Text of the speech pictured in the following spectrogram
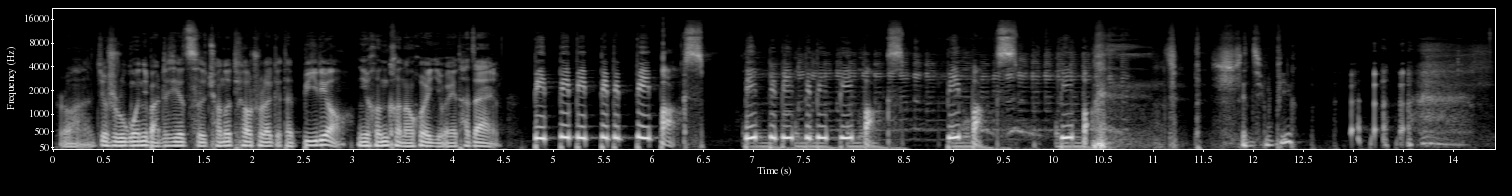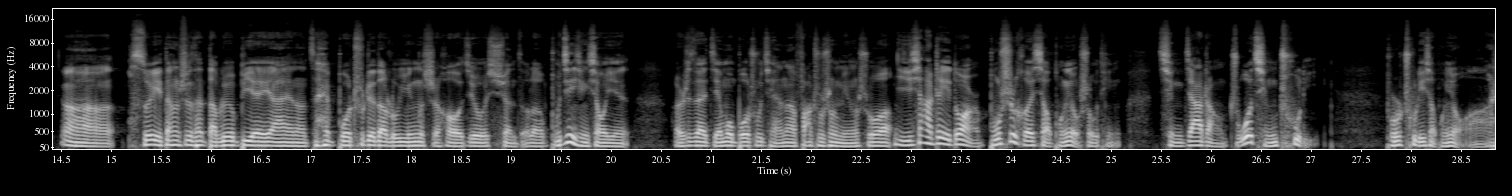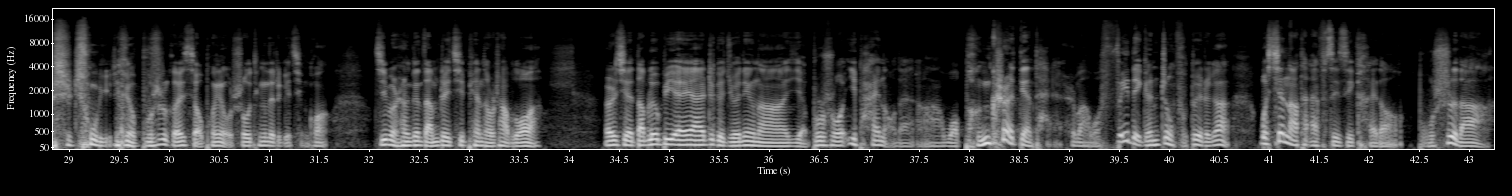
是吧？就是如果你把这些词全都挑出来给它逼掉，你很可能会以为它在哔哔哔哔哔哔 box，哔哔哔哔哔哔 box，b box b box，神经病。啊，所以当时的 WBAI 呢，在播出这段录音的时候，就选择了不进行消音，而是在节目播出前呢，发出声明说，以下这一段不适合小朋友收听，请家长酌情处理。不是处理小朋友啊，是处理这个不适合小朋友收听的这个情况，基本上跟咱们这期片头差不多吧。而且 WBAI 这个决定呢，也不是说一拍脑袋啊，我朋克电台是吧？我非得跟政府对着干，我先拿他 FCC 开刀，不是的，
